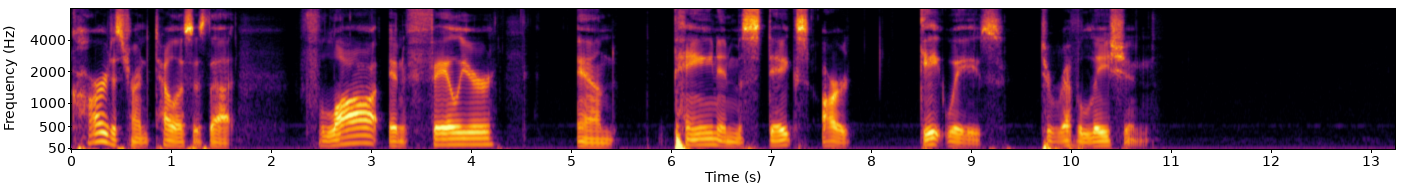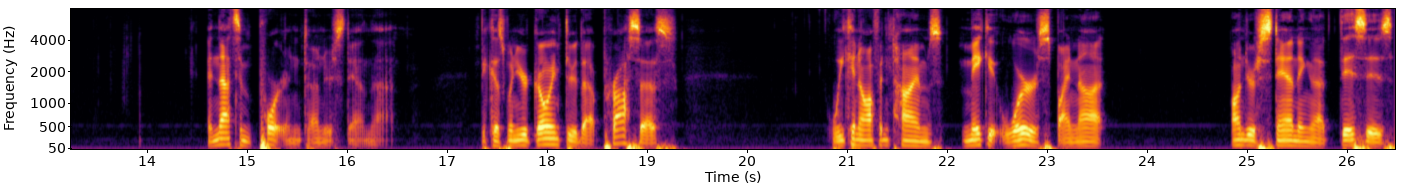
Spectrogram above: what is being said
card is trying to tell us, is that flaw and failure and pain and mistakes are gateways to revelation And that's important to understand that. Because when you're going through that process, we can oftentimes make it worse by not understanding that this is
